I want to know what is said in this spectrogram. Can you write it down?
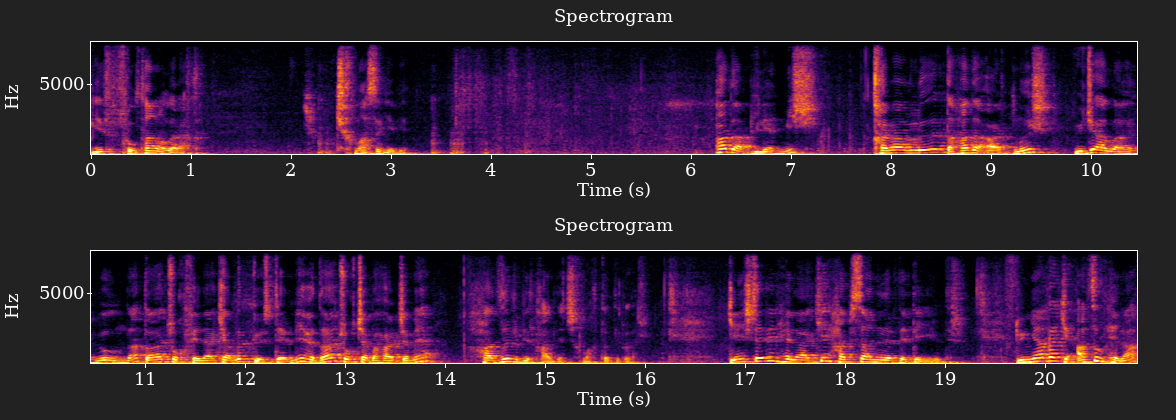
bir sultan olarak çıkması gibi. Daha da bilenmiş, kararlılığı daha da artmış, Yüce Allah'ın yolunda daha çok fedakarlık göstermeye ve daha çok çaba harcamaya hazır bir halde çıkmaktadırlar. Gençlerin helaki hapishanelerde değildir. Dünyadaki asıl helak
